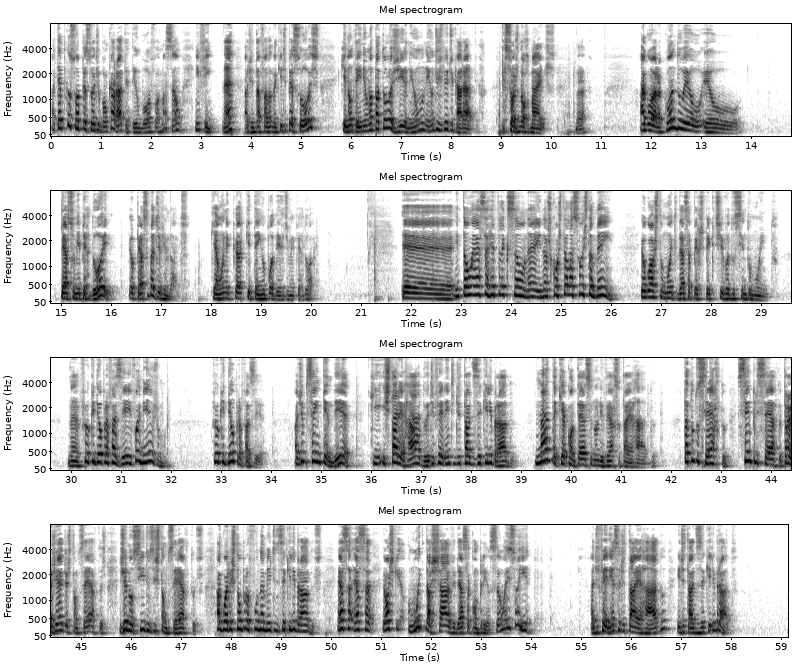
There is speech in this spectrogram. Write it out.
Até porque eu sou uma pessoa de bom caráter, tenho boa formação, enfim, né? A gente está falando aqui de pessoas que não têm nenhuma patologia, nenhum, nenhum desvio de caráter. Pessoas normais, né? Agora, quando eu, eu peço me perdoe, eu peço para a divindade, que é a única que tem o poder de me perdoar. É, então é essa reflexão, né? E nas constelações também, eu gosto muito dessa perspectiva do sinto muito. Né? Foi o que deu para fazer, e foi mesmo. Foi o que deu para fazer. A gente precisa entender que estar errado é diferente de estar desequilibrado. Nada que acontece no universo está errado. Está tudo certo, sempre certo. Tragédias estão certas, genocídios estão certos. Agora estão profundamente desequilibrados. Essa, essa, eu acho que muito da chave dessa compreensão é isso aí. A diferença de estar errado e de estar desequilibrado.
